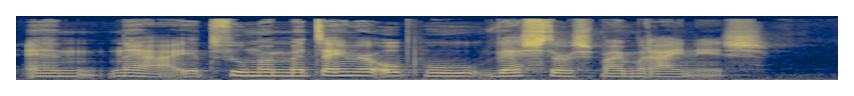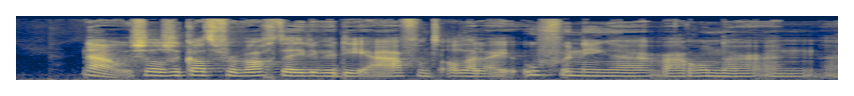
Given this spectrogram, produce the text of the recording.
En nou ja, het viel me meteen weer op hoe westers mijn brein is. Nou, zoals ik had verwacht deden we die avond allerlei oefeningen, waaronder een uh,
